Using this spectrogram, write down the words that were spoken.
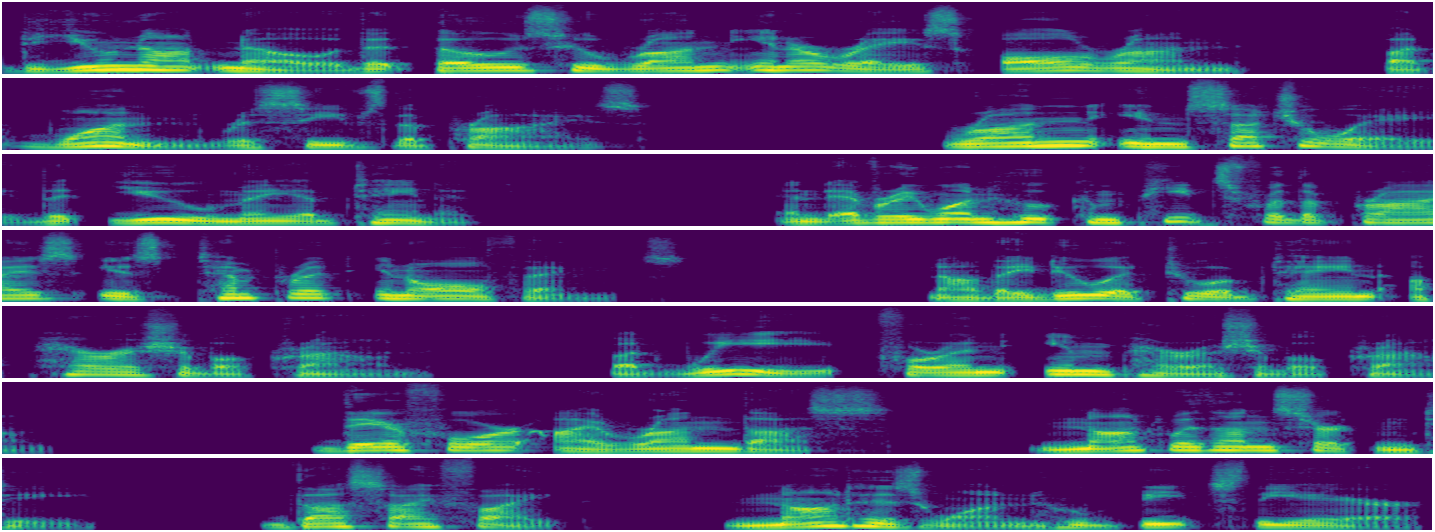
Do you not know that those who run in a race all run, but one receives the prize? Run in such a way that you may obtain it. And everyone who competes for the prize is temperate in all things. Now they do it to obtain a perishable crown, but we for an imperishable crown. Therefore I run thus, not with uncertainty. Thus I fight, not as one who beats the air,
